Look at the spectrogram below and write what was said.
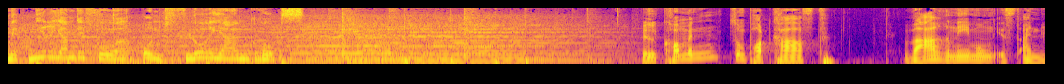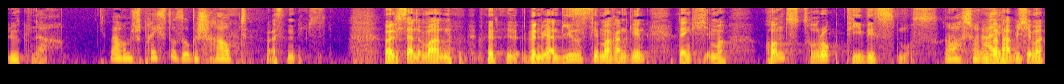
mit Miriam Devor und Florian Groß. Willkommen zum Podcast Wahrnehmung ist ein Lügner. Warum sprichst du so geschraubt? Weiß nicht. Weil ich dann immer, an, wenn wir an dieses Thema rangehen, denke ich immer Konstruktivismus. Oh, schon Und dann habe ich immer,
